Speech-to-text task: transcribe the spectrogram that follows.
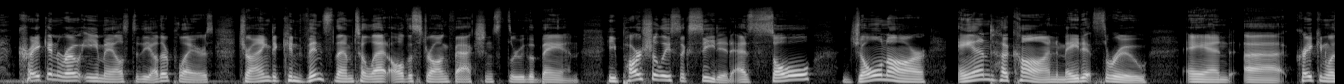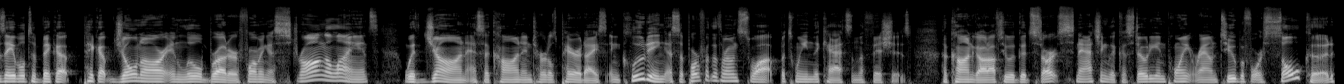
Kraken wrote emails to the other players trying to convince them to let all the strong factions through the ban. He partially succeeded as Sol, Jolnar, and Hacan made it through and uh, Kraken was able to pick up pick up Jolnar and Lil Brother, forming a strong alliance with John as Hacan in Turtles Paradise, including a support for the throne swap between the cats and the fishes. Hacan got off to a good start, snatching the custodian point round two before Sol could,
